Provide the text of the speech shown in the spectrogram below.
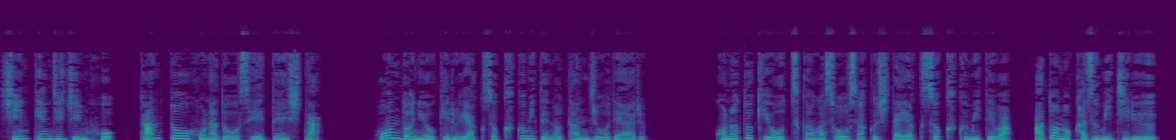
真剣自陣法、担当法などを制定した。本土における約束組手の誕生である。この時大塚が創作した約束組手は、後の和道流、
